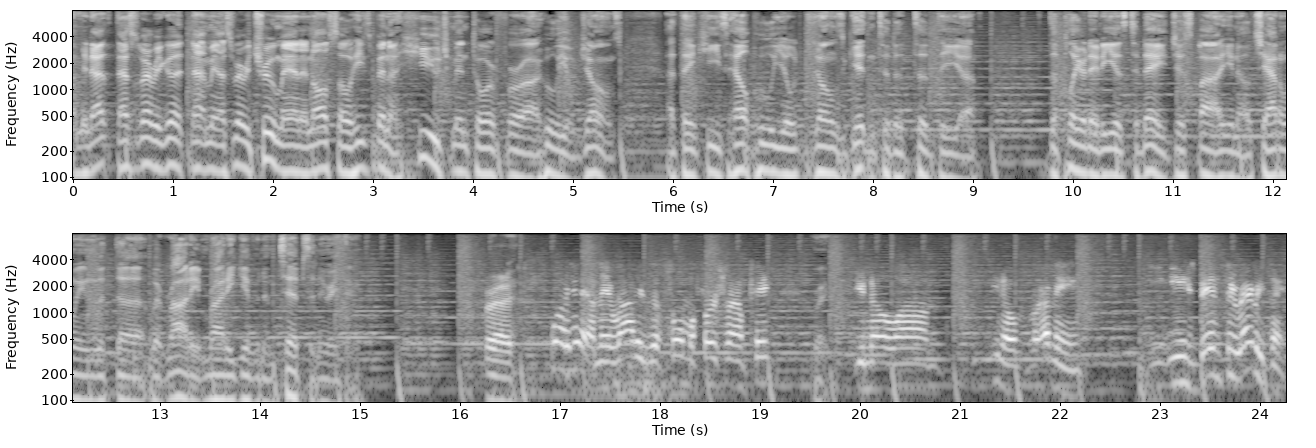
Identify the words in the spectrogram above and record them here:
I mean that that's very good. I mean that's very true, man. And also he's been a huge mentor for uh, Julio Jones. I think he's helped Julio Jones get into the to the uh, the player that he is today just by you know chatting with uh, with Roddy and Roddy giving him tips and everything. Right. Well, yeah, I mean, Roddy's a former first round pick. Right. You know, um, you know, I mean, he- he's been through everything.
